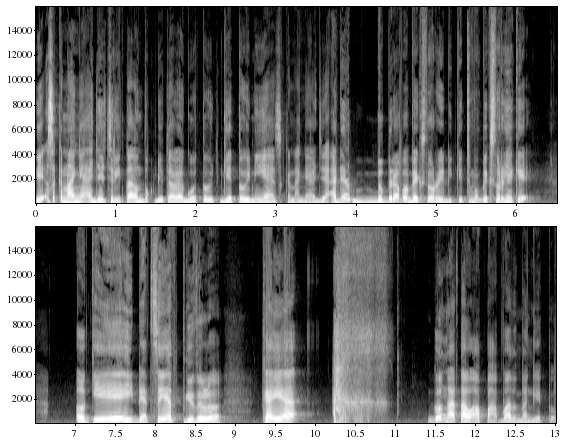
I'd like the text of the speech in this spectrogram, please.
ya sekenanya aja cerita untuk detailnya Goto Geto ini ya sekenanya aja. Ada beberapa backstory dikit cuma backstorynya kayak oke okay, that's it gitu loh. Kayak gue nggak tahu apa-apa tentang Geto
